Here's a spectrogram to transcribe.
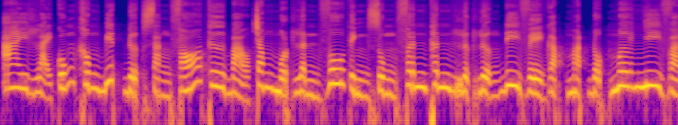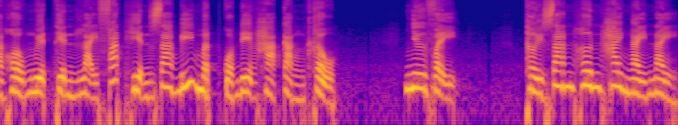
Ai lại cũng không biết được rằng Phó Thư Bảo trong một lần vô tình dùng phân thân lực lượng đi về gặp mặt đột mơ nhi và Hồ Nguyệt Thiền lại phát hiện ra bí mật của địa hạ cảng khẩu. Như vậy, thời gian hơn hai ngày này,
